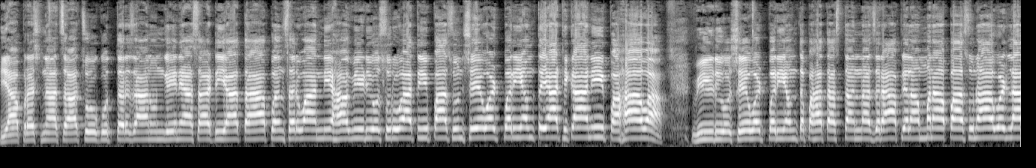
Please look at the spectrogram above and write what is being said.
या प्रश्नाचा चूक उत्तर जाणून घेण्यासाठी आता आपण सर्वांनी हा व्हिडिओ सुरुवातीपासून शेवटपर्यंत या ठिकाणी पहावा. व्हिडिओ शेवटपर्यंत पाहत असताना जर आपल्याला मनापासून आवडला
